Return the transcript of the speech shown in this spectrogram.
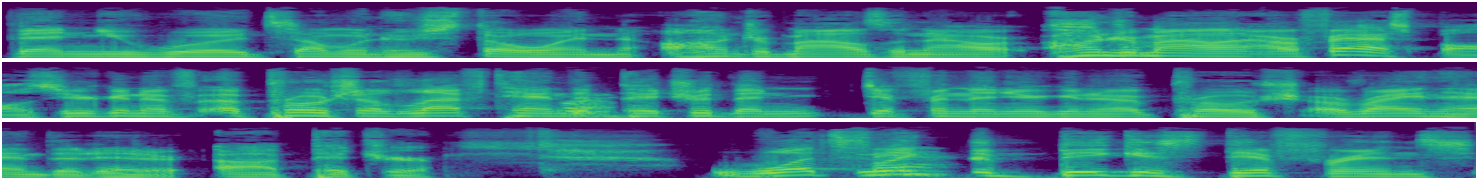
than you would someone who's throwing 100 miles an hour, 100 mile an hour fastballs. You're going to approach a left-handed pitcher than different than you're going to approach a right-handed hitter, uh, pitcher. What's yeah. like the biggest difference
